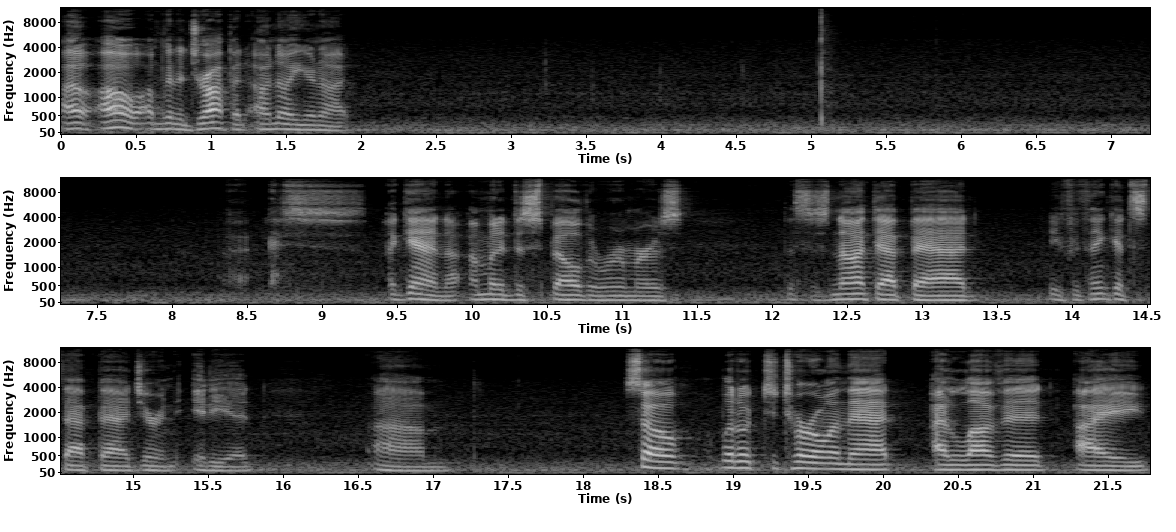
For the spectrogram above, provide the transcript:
oh, oh I'm going to drop it. Oh, no, you're not. Again, I'm going to dispel the rumors. This is not that bad. If you think it's that bad, you're an idiot. Um, so, little tutorial on that. I love it. I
